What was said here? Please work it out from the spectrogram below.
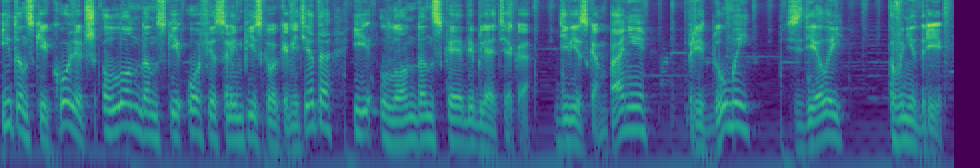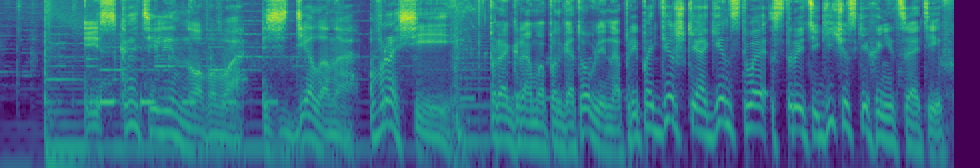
Итонский колледж, Лондонский офис Олимпийского комитета и Лондонская библиотека. Девиз компании «Придумай, сделай, внедри». Искатели нового. Сделано в России. Программа подготовлена при поддержке Агентства стратегических инициатив.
